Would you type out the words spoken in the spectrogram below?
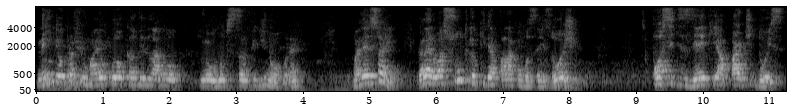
nem deu pra filmar eu colocando ele lá no, no, no Samp de novo, né? Mas é isso aí. Galera, o assunto que eu queria falar com vocês hoje, posso dizer que é a parte 2.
